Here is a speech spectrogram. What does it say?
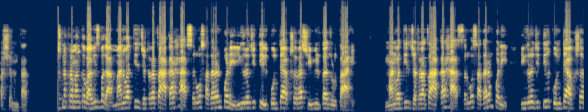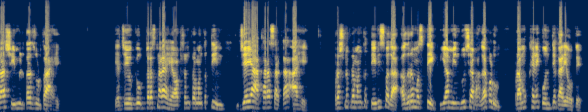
असे म्हणतात. प्रश्न क्रमांक बावीस बघा. मानवातील जठराचा आकार हा सर्वसाधारणपणे इंग्रजीतील कोणत्या अक्षराशी मिळता जुळता आहे? मानवातील जठराचा आकार हा सर्वसाधारणपणे इंग्रजीतील कोणत्या अक्षराशी मिळता जुळता आहे? याचे योग्य उत्तर असणार आहे ऑप्शन क्रमांक तीन जे या आकारासारखा आहे. प्रश्न क्रमांक तेवीस बघा. अग्रमस्तिक या मेंदूच्या भागाकडून प्रामुख्याने कोणते कार्य होते?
